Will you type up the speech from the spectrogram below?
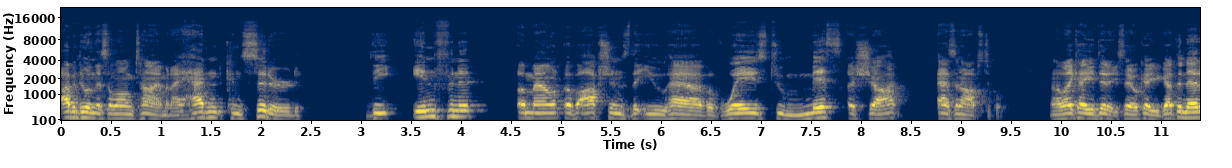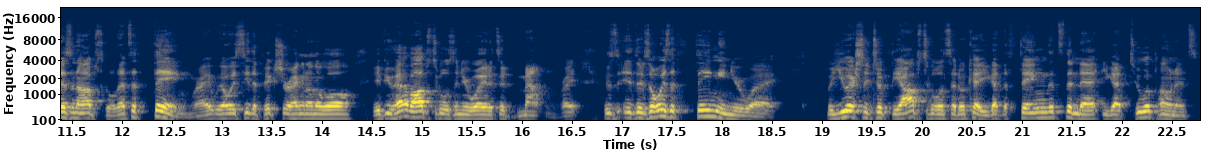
I've been doing this a long time, and I hadn't considered the infinite amount of options that you have of ways to miss a shot as an obstacle. And I like how you did it. You say, okay, you got the net as an obstacle. That's a thing, right? We always see the picture hanging on the wall. If you have obstacles in your way and it's a mountain, right? There's, there's always a thing in your way. But you actually took the obstacle and said, okay, you got the thing that's the net, you got two opponents,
